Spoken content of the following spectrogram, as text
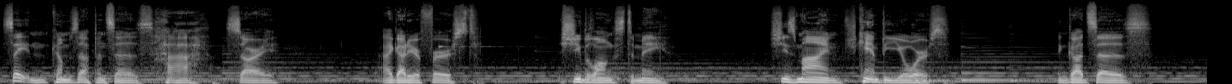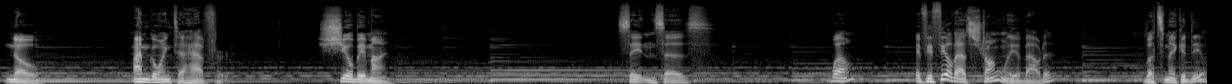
Satan comes up and says, Ha, sorry. I got here first. She belongs to me. She's mine. She can't be yours. And God says, No, I'm going to have her. She'll be mine. Satan says, Well, if you feel that strongly about it, let's make a deal.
